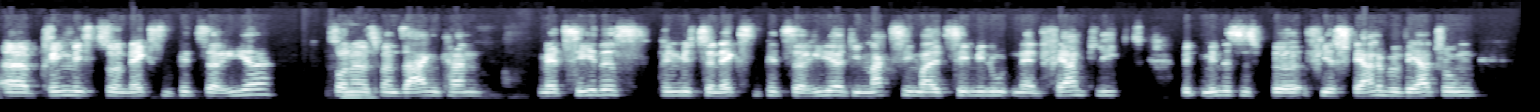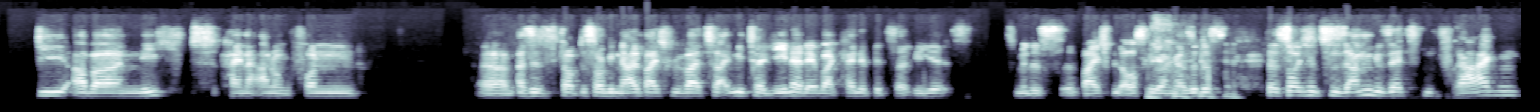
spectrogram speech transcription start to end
äh, bring mich zur nächsten Pizzeria, sondern mhm. dass man sagen kann, Mercedes bringt mich zur nächsten Pizzeria, die maximal zehn Minuten entfernt liegt, mit mindestens vier Sterne Bewertung, die aber nicht, keine Ahnung, von, äh, also ich glaube, das Originalbeispiel war zu einem Italiener, der aber keine Pizzeria ist. Zumindest Beispiel ausgegangen. Also das, das solche zusammengesetzten Fragen,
